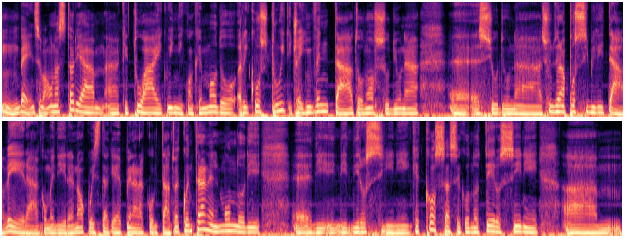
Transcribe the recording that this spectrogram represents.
Mm, beh, insomma, una storia uh, che tu hai quindi in qualche modo ricostruito, cioè inventato no, su, di una, eh, su, di una, su, di una, possibilità vera, come dire, no? questa che hai appena raccontato. Ecco, entrare nel mondo di eh, Rossini, che cosa secondo te Rossini, um,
